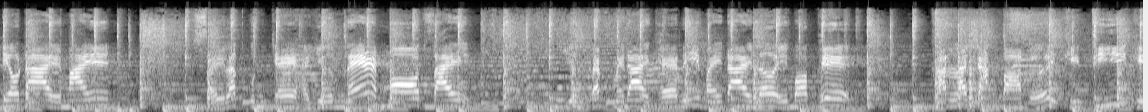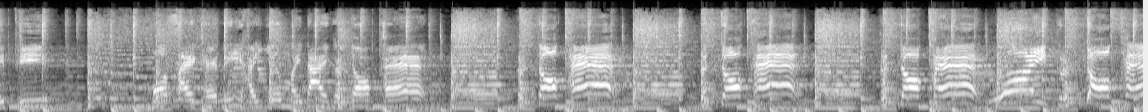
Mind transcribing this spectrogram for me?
เดียวได้ไหม ใส่ลักกุญแจให้ยืมแน่มอไซยืมแป๊บไม่ได้แค่นี้ไม่ได้เลยบอเพคันละจักบาทเอ้ยขีดทีขีดทีมอไซแค่นี้ให้ยืมไม่ได้กระจอกแท้กระจอกแท้กระจอกแท้กระจอกแท้เอ้ยกระจอกแท้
